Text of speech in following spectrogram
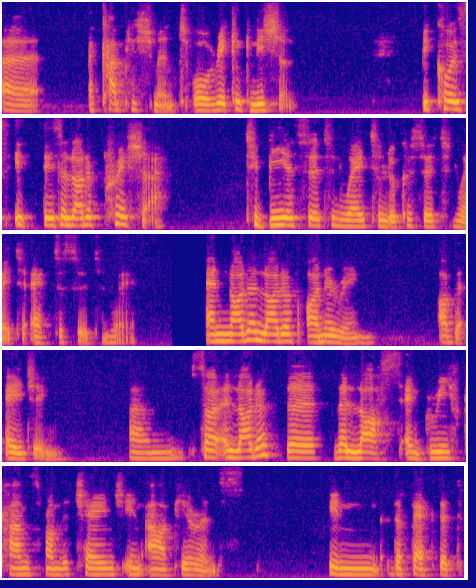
uh, accomplishment or recognition, because it, there's a lot of pressure to be a certain way, to look a certain way, to act a certain way, and not a lot of honoring of the aging. Um, so a lot of the the loss and grief comes from the change in our appearance, in the fact that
